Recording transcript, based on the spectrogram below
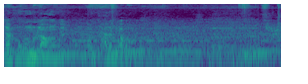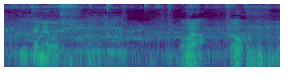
짬뽕 국물 나오는 거좀 다른가 봐. 끝에 매워 씨. 영화야, 에어컨 좀 켜줘.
